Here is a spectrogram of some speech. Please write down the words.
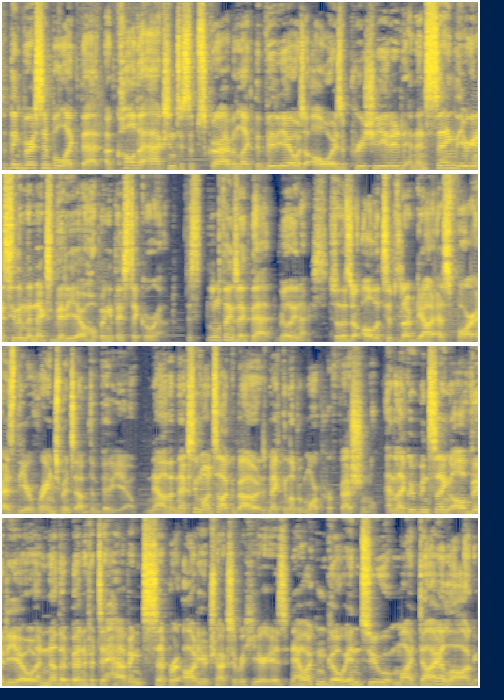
Something very simple like that. A call to action to subscribe and like the video is always appreciated, and then saying that you're gonna see them in the next video, hoping that they stick around. Just little things like that, really nice. So those are all the tips that I've got as far as the arrangement of the video. Now the next thing I wanna talk about is making it a little bit more professional. And like we've been saying all video, another benefit to having separate audio tracks over here is now I can go into my dialogue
